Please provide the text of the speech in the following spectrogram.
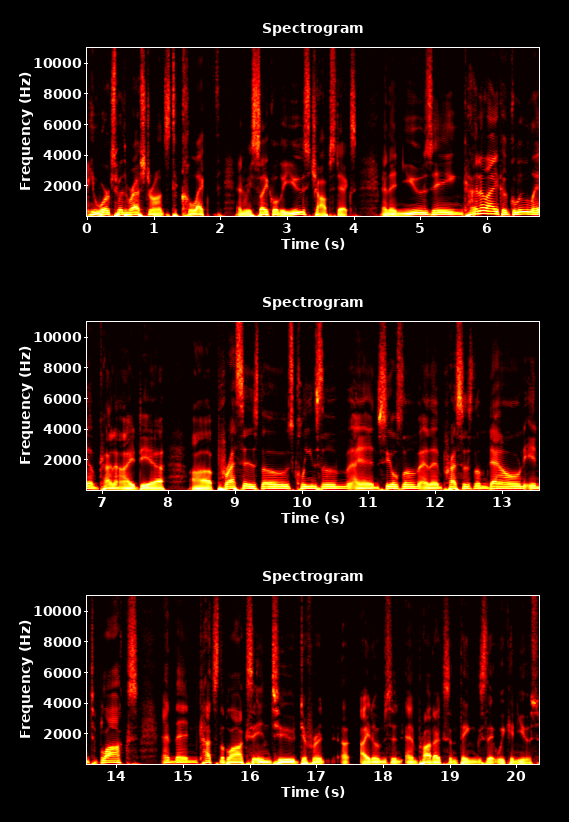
He works with restaurants to collect and recycle the used chopsticks, and then using kind of like a glulam kind of idea, uh, presses those, cleans them, and seals them, and then presses them down into blocks, and then cuts the blocks into different uh, items and, and products and things that we can use.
